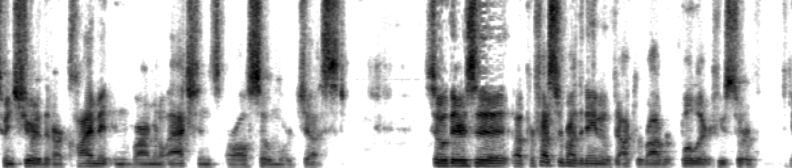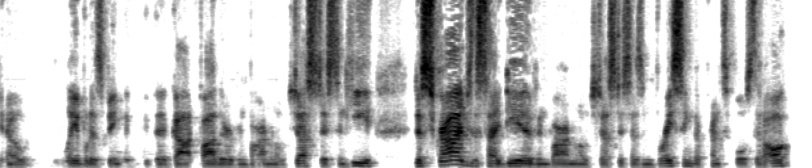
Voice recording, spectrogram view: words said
to ensure that our climate and environmental actions are also more just. So there's a, a professor by the name of Dr. Robert Bullard who's sort of, you know, labeled as being the, the, godfather of environmental justice. And he describes this idea of environmental justice as embracing the principles that all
